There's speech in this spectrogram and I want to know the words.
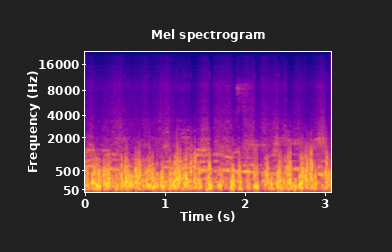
மற்றும் மீனவர் சங்கத்தினுடைய தலைவர்.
